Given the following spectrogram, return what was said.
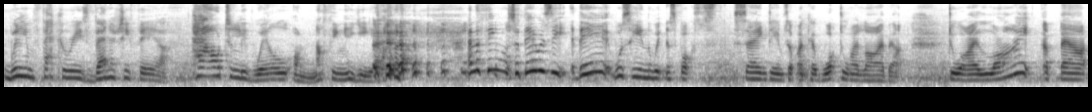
William Thackeray's Vanity Fair how to live well on nothing a year. and the thing was, so there was he, there was he in the witness box saying to himself, okay, what do I lie about? Do I lie about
